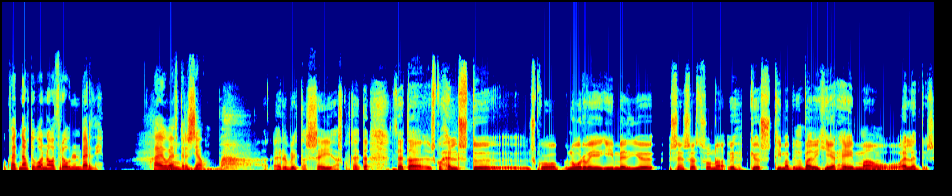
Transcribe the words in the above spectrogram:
Og hvernig áttu vona á að þróunin verði? Hvað hefur við eftir að sjá? Er erfitt að segja, sko, þetta, þetta, sko, helstu, sko, nú erum við í miðju, sem sagt, svona uppgjörs tímabili, Mhm. bæði hér heima Mhm. og ellendis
